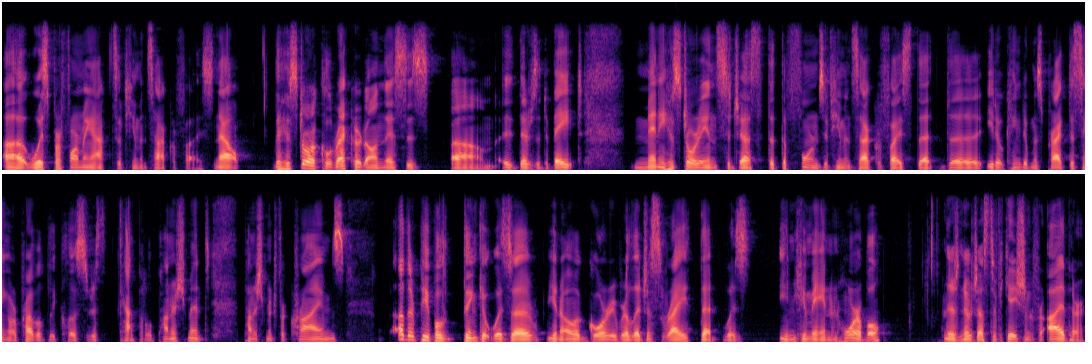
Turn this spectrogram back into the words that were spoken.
uh, was performing acts of human sacrifice. Now, the historical record on this is um, there's a debate many historians suggest that the forms of human sacrifice that the Edo kingdom was practicing are probably closer to capital punishment, punishment for crimes. Other people think it was a, you know, a gory religious rite that was inhumane and horrible. There's no justification for either.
